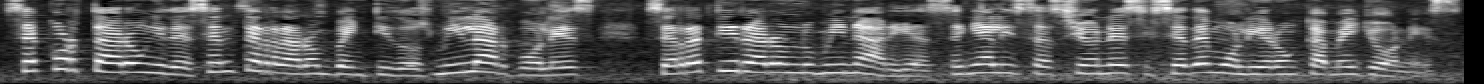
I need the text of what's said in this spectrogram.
se cortaron y desenterraron 22 mil árboles, se retiraron luminarias, señalizaciones y se demolieron camellones.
